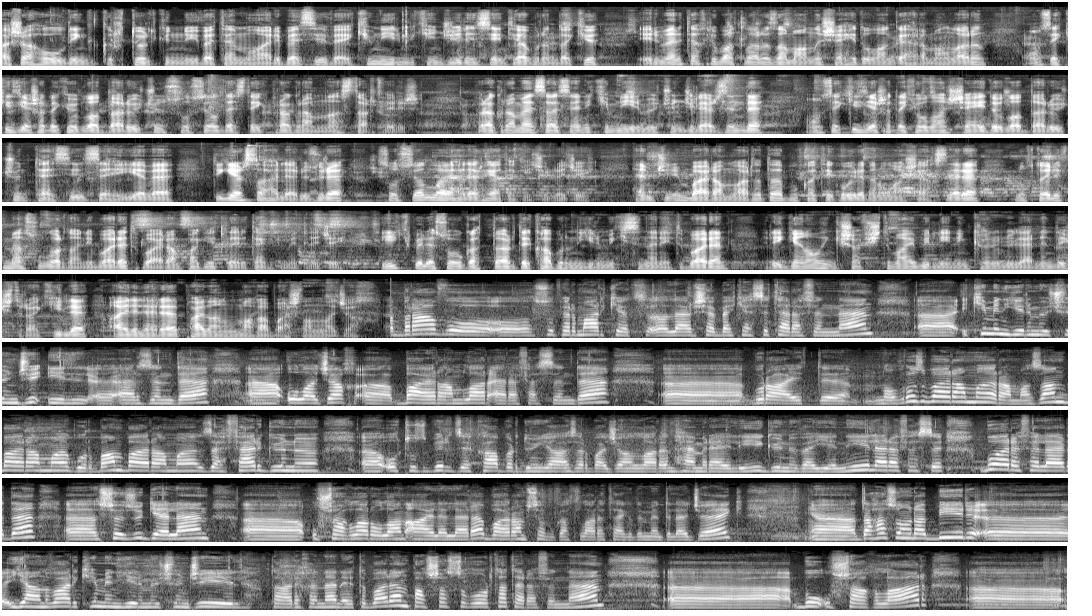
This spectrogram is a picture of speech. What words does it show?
Paşa Holding 44 günlük vətən müharibəsi və 2022-ci ilin sentyabrındakı erməni təxribatları zamanı şəhid olan qəhrəmanların 18 yaşadakı övladları üçün sosial dəstək proqramına start verir. Proqrama əsasən 2023-cü il ərzində 18 yaşadakı olan şəhid övladları üçün təhsil, səhiyyə və digər sahələr üzrə sosial layihələr həyata keçiriləcək. Həmçinin bayramlarda da bu kateqoriyadan olan şəxslərə müxtəlif məhsullardan ibarət bayram paketləri təqdim ediləcək. İlk belə sovqatlar dekabrın 22-sindən etibarən Regional İnkişaf İctimai Birliyinin könüllülərinin də iştirakı ilə ailələrə paylanılmağa başlanılacaq. Bravo supermarketlər şəbəkəsi tərəfindən ə, 2023-cü il ə, ərzində ə, olacaq bayramlar ərəfəsində bura aiddir Novruz bayramı, Ramazan bayramı, Qurban bayramı, Zəfər günü, ə, 31 dekabr Dünya Azərbaycanlıların həmrəyliyi günü və Yeni il ərəfəsi. Bu ərəfələrdə sözü gələn uşaqlar olan ailələrə bayram sovqatları təqdim ediləcək. Daha sonra 1 ə, yanvar 2023-cü il tarixindən etibarən Paşa Sığorta tərəfindən bu uşaqlar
